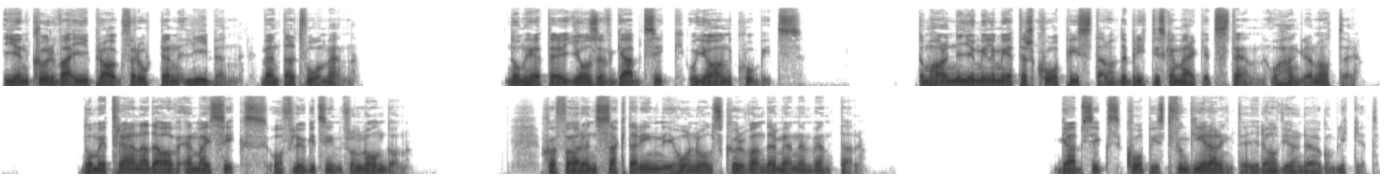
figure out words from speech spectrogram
I en kurva i Pragförorten Liben väntar två män. De heter Josef Gabzik och Jan Kubitz. De har 9 mm k-pistar av det brittiska märket Sten och handgranater. De är tränade av MI6 och har flugits in från London. Chauffören saktar in i hårnålskurvan där männen väntar. Gabziks k-pist fungerar inte i det avgörande ögonblicket.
